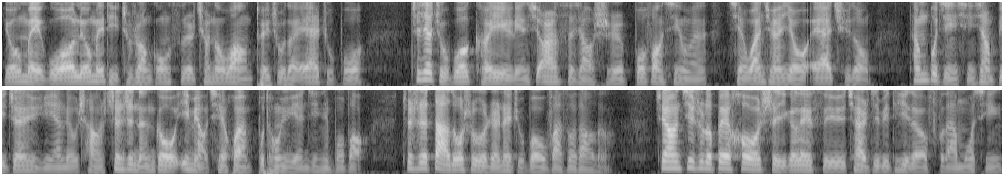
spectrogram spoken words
由美国流媒体初创公司 Channel One 推出的 AI 主播。这些主播可以连续二十四小时播放新闻，且完全由 AI 驱动。他们不仅形象逼真、语言流畅，甚至能够一秒切换不同语言进行播报，这是大多数人类主播无法做到的。这样技术的背后是一个类似于 ChatGPT 的复杂模型，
